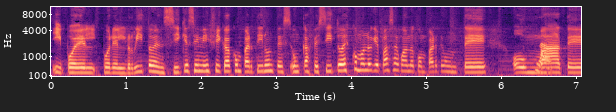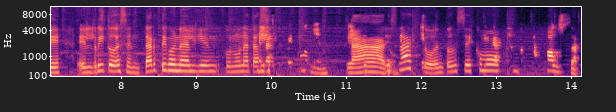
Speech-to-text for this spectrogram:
y por el, por el rito en sí que significa compartir un, un cafecito. Es como lo que pasa cuando compartes un té o un mate, el rito de sentarte con alguien con una taza. Claro. Exacto, entonces como... Una pausa.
